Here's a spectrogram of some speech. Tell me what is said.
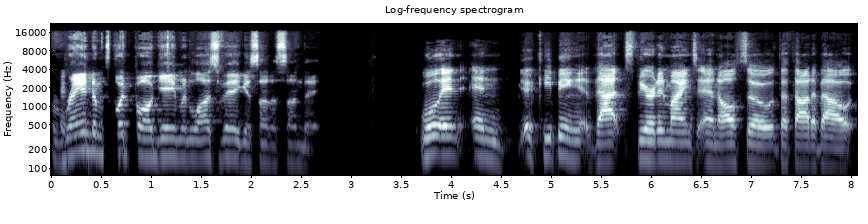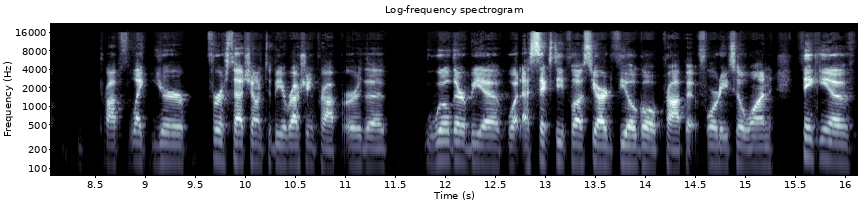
random football game in Las Vegas on a Sunday. Well, and and uh, keeping that spirit in mind, and also the thought about props like your first touchdown to be a rushing prop, or the will there be a what a sixty plus yard field goal prop at forty to one? Thinking of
